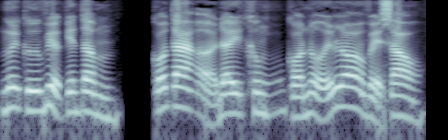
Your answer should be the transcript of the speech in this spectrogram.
ngươi cứ việc yên tâm, có ta ở đây không có nỗi lo về sau.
